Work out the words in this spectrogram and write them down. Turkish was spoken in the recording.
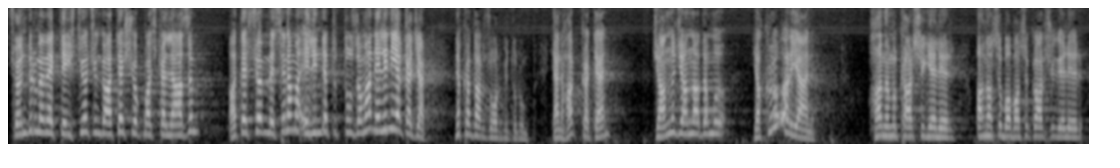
söndürmemek de istiyor çünkü ateş yok başka lazım. Ateş sönmesin ama elinde tuttuğu zaman elini yakacak. Ne kadar zor bir durum. Yani hakikaten canlı canlı adamı yakıyorlar yani. Hanımı karşı gelir, anası babası karşı gelir,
